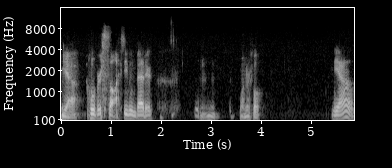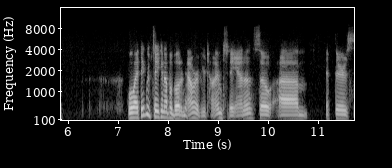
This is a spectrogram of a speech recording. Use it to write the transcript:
Yeah. Over sauced, even better. Mhm. Wonderful. Yeah. Well, I think we've taken up about an hour of your time today, Anna. So um, if there's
